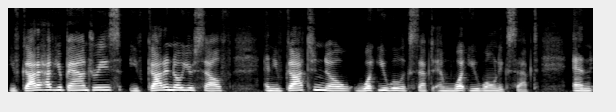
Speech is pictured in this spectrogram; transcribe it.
You've got to have your boundaries, you've got to know yourself, and you've got to know what you will accept and what you won't accept. And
